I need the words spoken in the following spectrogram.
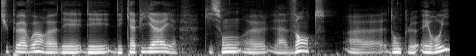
tu peux avoir des, des KPI qui sont la vente, donc le ROI.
